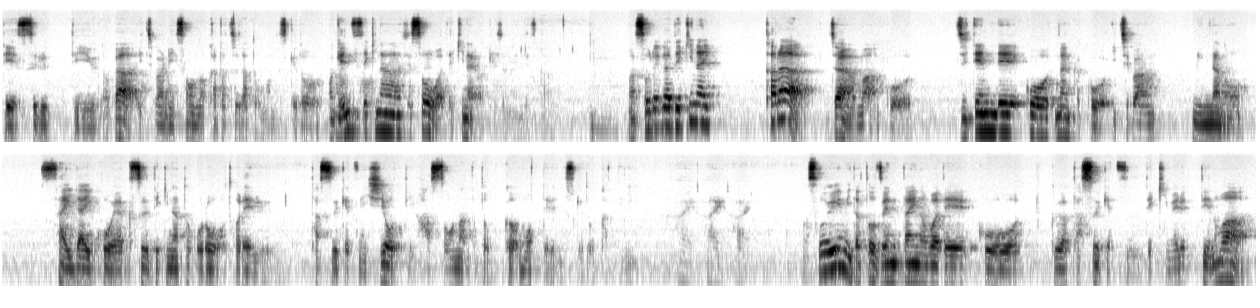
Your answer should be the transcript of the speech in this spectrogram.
定するっていうのが一番理想の形だと思うんですけど、まあ、現実的な話そうはできないわけじゃないですか。まあ、それができないからじゃあまあこう時点でこうなんかこう一番みんなの最大公約数的なところを取れる多数決にしようっていう発想なんだと僕は思ってるんですけど勝手に。はいはいはい。まあそういう意味だと全体の場でこう僕が多数決で決めるっていうのは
